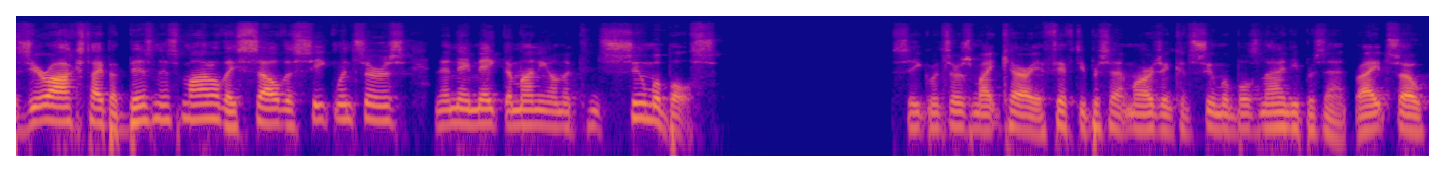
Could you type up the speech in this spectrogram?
Xerox type of business model. They sell the sequencers and then they make the money on the consumables. Sequencers might carry a 50% margin, consumables 90%, right? So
